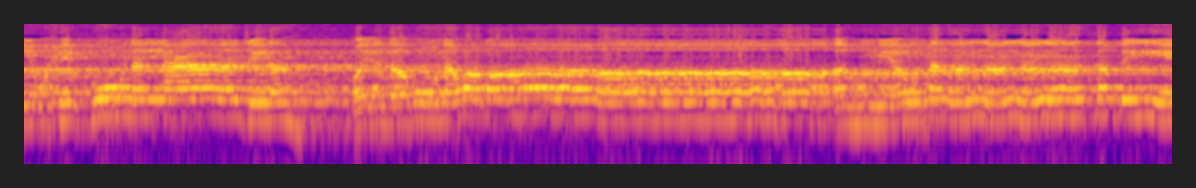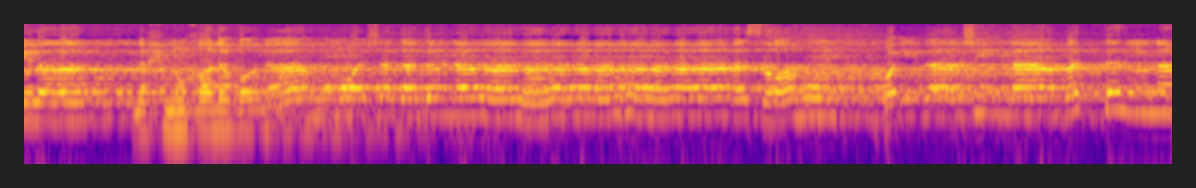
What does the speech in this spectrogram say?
يحبون العاجلة. ويذرون وراءهم يوما ثقيلا. نحن خلقناهم وشددنا أسرهم وإذا شئنا بدلنا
